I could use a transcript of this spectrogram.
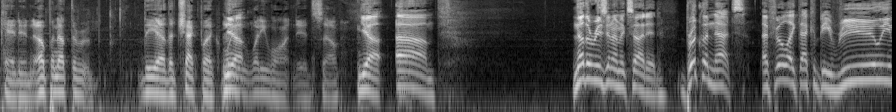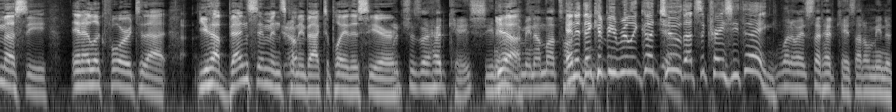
okay, dude, open up the the uh, the checkbook. What, Yeah. do, what do you want, dude? So, Yeah. Um, another reason I'm excited Brooklyn Nets. I feel like that could be really messy, and I look forward to that. You have Ben Simmons coming back to play this year. which is a head case. You know, yeah. I mean, I'm not talking. And they could be really good, too. Yeah. That's the crazy thing. When I said head case, I don't mean to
